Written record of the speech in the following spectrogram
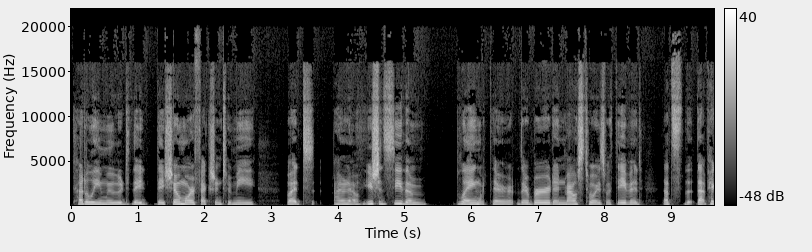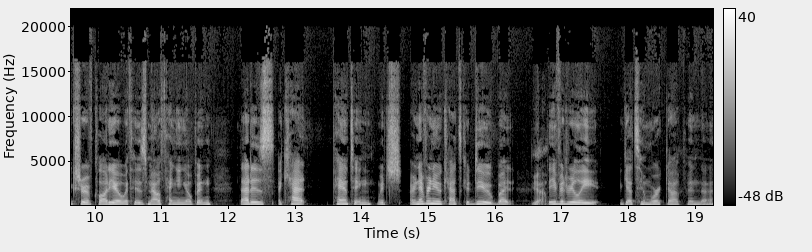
cuddly mood, they they show more affection to me. But I don't know. You should see them playing with their their bird and mouse toys with David. That's the, that picture of Claudio with his mouth hanging open. That is a cat panting, which I never knew cats could do. But Yeah. David really gets him worked up, and uh,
